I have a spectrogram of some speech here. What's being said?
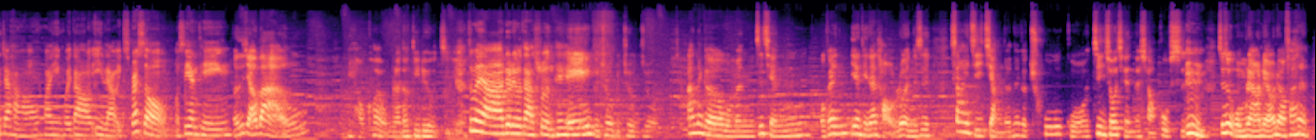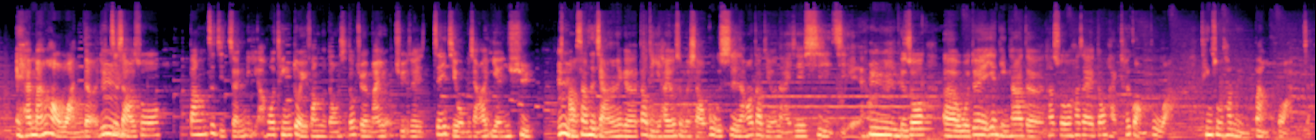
大家好，欢迎回到医疗 Espresso，我是燕婷。我是小宝。哎，好快，我们来到第六集了。对啊，六六大顺，嘿哎，嘿。不错不错不错。啊，那个我们之前我跟燕婷在讨论，就是上一集讲的那个出国进修前的小故事。嗯，就是我们两个聊一聊，发现哎还蛮好玩的，就嗯至少说帮自己整理啊，或听对方的东西，都觉得蛮有趣。所以这一集我们想要延续。嗯啊，上次讲的那个到底还有什么小故事，然后到底有哪一些细节？嗯比如说，呃，我对燕婷她的，她说她在东海推广部啊，听说他们有办画展。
